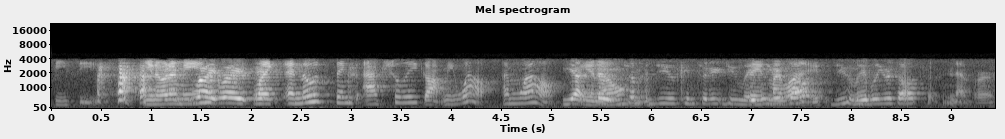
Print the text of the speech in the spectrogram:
species you know what I mean Right, right. like and those things actually got me well i'm well yeah. you so know some, do you consider do you label Saved my yourself? life. Do you label yourself? never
